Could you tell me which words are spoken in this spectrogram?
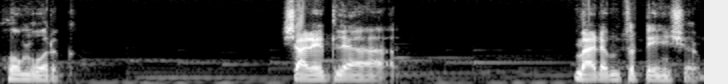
होमवर्क शाळेतल्या मॅडमचं टेन्शन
